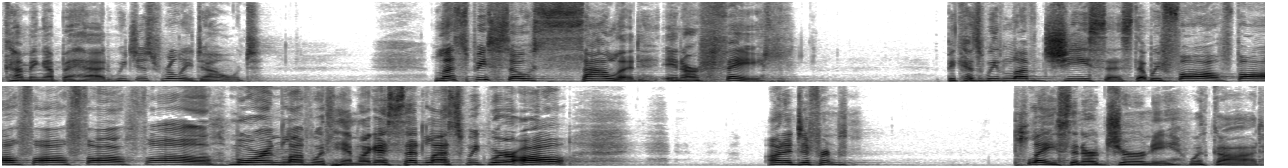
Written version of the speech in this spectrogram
coming up ahead. We just really don't. Let's be so solid in our faith because we love Jesus that we fall, fall, fall, fall, fall more in love with Him. Like I said last week, we're all on a different place in our journey with God.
